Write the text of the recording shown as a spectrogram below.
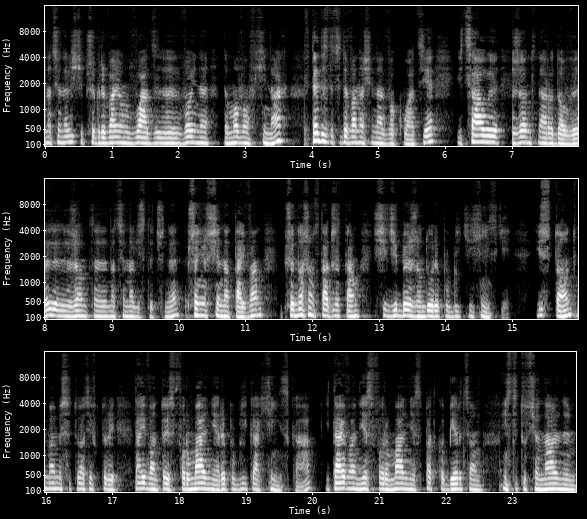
nacjonaliści przegrywają władzę, wojnę domową w Chinach. Wtedy zdecydowano się na ewakuację i cały rząd narodowy, rząd nacjonalistyczny przeniósł się na Tajwan, przenosząc także tam siedzibę rządu Republiki Chińskiej. I stąd mamy sytuację, w której Tajwan to jest formalnie Republika Chińska i Tajwan jest formalnie spadkobiercą instytucjonalnym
